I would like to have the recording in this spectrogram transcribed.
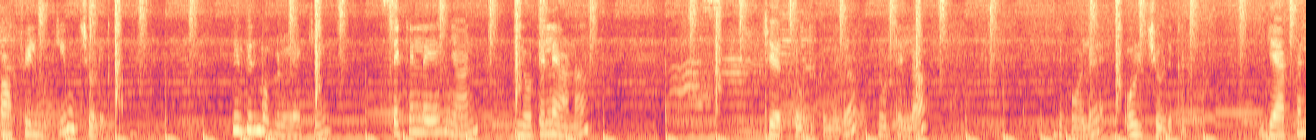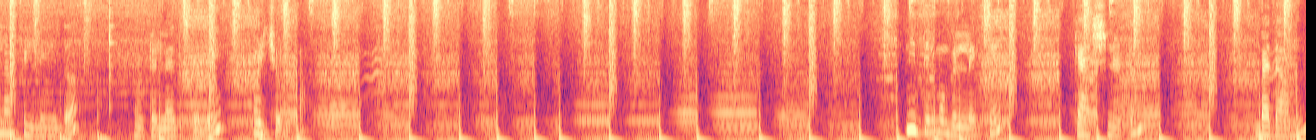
കോഫിയിൽ മുക്കി വെച്ചു കൊടുക്കാം. ഇതിന് മുകളിലേക്ക് സെക്കൻഡ് ലെയർ ഞാൻ ന്യൂട്ടെല്ലയാണ് ചേർത്ത് കൊടുക്കുന്നത്. ന്യൂട്ടെല്ല ഇതുപോലെ ഒഴിച്ചു കൊടുക്കണം. ഗ്യാപ്പെല്ലാം ഫില്ല് ചെയ്ത് ന്യൂട്ടെല്ല ഇതുപോലെ ഒഴിച്ചു കൊടുക്കാം. ഇനി ഇതിന് മുകളിലേക്ക് കാഷ്നട്ടും ബദാമും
